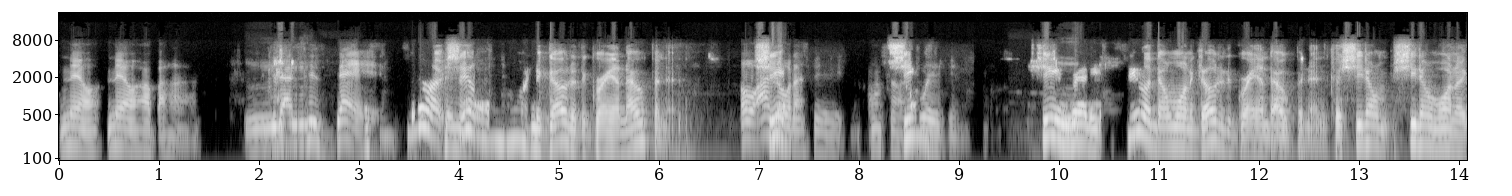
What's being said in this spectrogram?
nail nail her behind. That's his dad. Sheila, Sheila wanting to go to the grand opening. Oh, I she, know what I said. I'm sorry. She, She ain't ready. Sheila don't want to go to the grand opening because she don't she don't want to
